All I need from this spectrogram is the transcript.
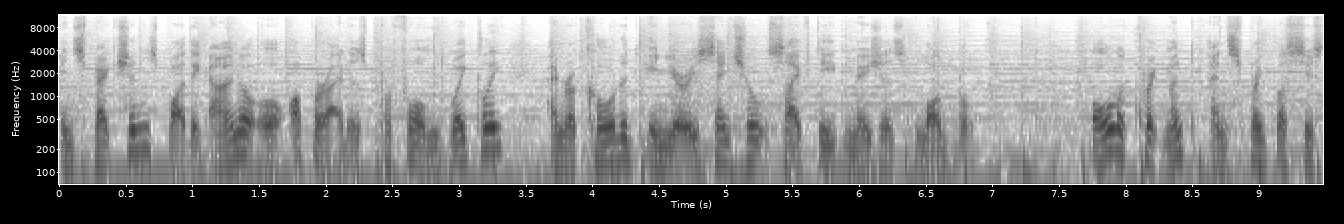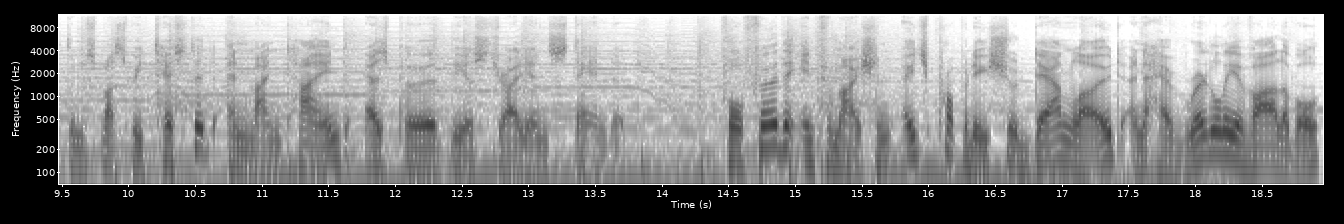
Inspections by the owner or operators performed weekly and recorded in your Essential Safety Measures logbook. All equipment and sprinkler systems must be tested and maintained as per the Australian standard. For further information, each property should download and have readily available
